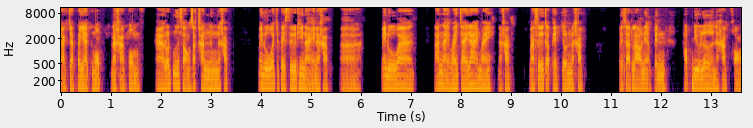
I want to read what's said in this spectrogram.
อยากจะประหยัดงบนะครับ ผมหารถมือสองสักคันหนึ่งนะครับ ไม่รู้ว่าจะไปซื้อที่ไหนนะครับไม่รู้ว่าร้านไหนไว้ใจได้ไหมนะครับ มาซื้อกับเพชรยนต์นะครับ บริษัทเราเนี่ยเป็นท็อปดีลเลอร์นะครับของ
